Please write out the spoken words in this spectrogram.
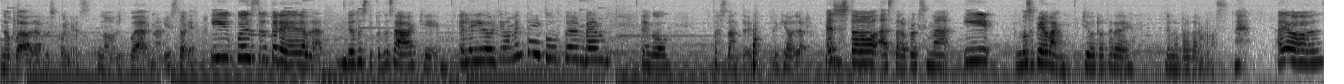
no puedo hablar de spoilers, no les a arruinar la historia. Y pues trataré de hablar de otros tipos de saga que he leído últimamente y como pueden ver tengo bastante de qué hablar. Eso es todo, hasta la próxima y no se pierdan, yo trataré de, de no perderme más. Adiós.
